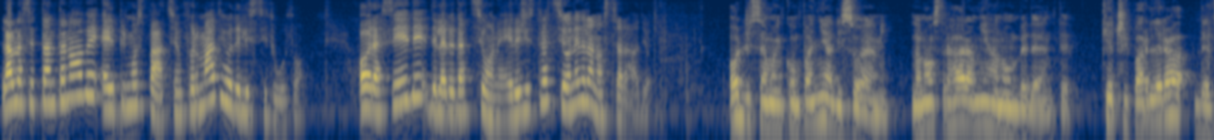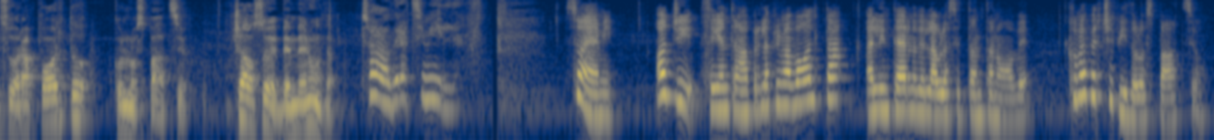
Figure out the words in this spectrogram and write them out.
L'Aula 79 è il primo spazio informatico dell'istituto, ora sede della redazione e registrazione della nostra radio. Oggi siamo in compagnia di Soemi, la nostra cara amica non vedente, che ci parlerà del suo rapporto con lo spazio. Ciao Soe, benvenuta. Ciao, grazie mille. Soemi, oggi sei entrata per la prima volta all'interno dell'aula 79. Come hai percepito lo spazio?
